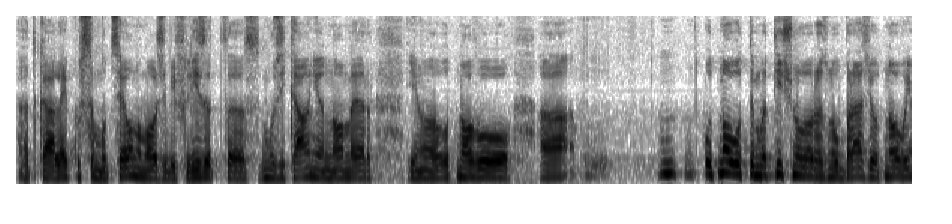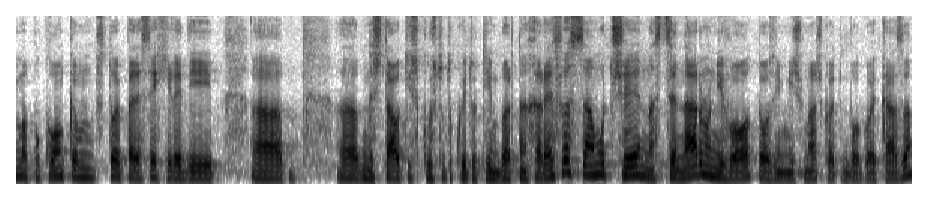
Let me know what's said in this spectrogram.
така леко самоцелно, може би, влизат с музикалния номер. Има отново отново тематично разнообразие, отново има поклон към 150 хиляди неща от изкуството, които Тим Бъртън харесва, само че на сценарно ниво, този мишмаш, който Благой каза,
